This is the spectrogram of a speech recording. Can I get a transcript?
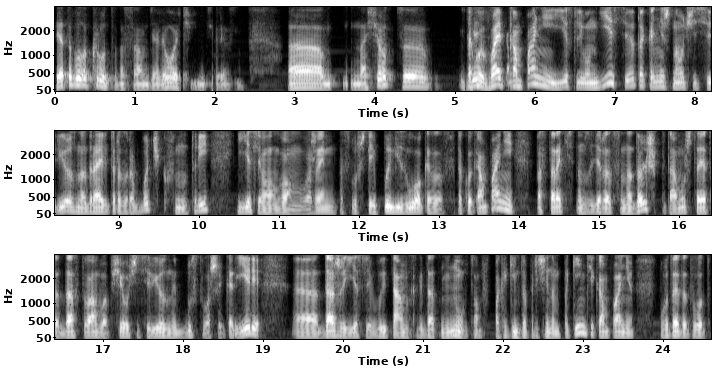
И это было круто на самом деле, очень интересно. А, насчет э, такой есть... вайп компании, если он есть, это, конечно, очень серьезно драйвит разработчиков внутри. Если вам, вам, уважаемые подслушатели, повезло оказаться в такой компании, постарайтесь там задержаться на дольше, потому что это даст вам вообще очень серьезный буст в вашей карьере. Э, даже если вы там когда-то, ну, там, по каким-то причинам покинете компанию, вот этот вот,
